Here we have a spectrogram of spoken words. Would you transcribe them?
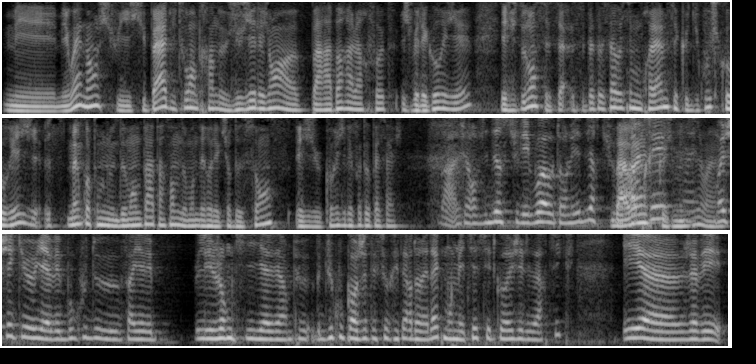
mais mais ouais non, je suis je suis pas du tout en train de juger les gens euh, par rapport à leurs fautes. Je vais les corriger. Et justement, c'est ça, c'est peut-être ça aussi mon problème, c'est que du coup, je corrige, même quand on me demande pas, parfois on me demande des relectures de sens, et je corrige les fautes au passage. bah, j'ai envie de dire si tu les vois autant les dire, tu bah vois. ouais, Après, que je me dis. Ouais. Moi, je sais qu'il y avait beaucoup de, enfin, il y avait les gens qui avaient un peu. Du coup, quand j'étais secrétaire de rédac, mon métier c'était de corriger les articles, et euh, j'avais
